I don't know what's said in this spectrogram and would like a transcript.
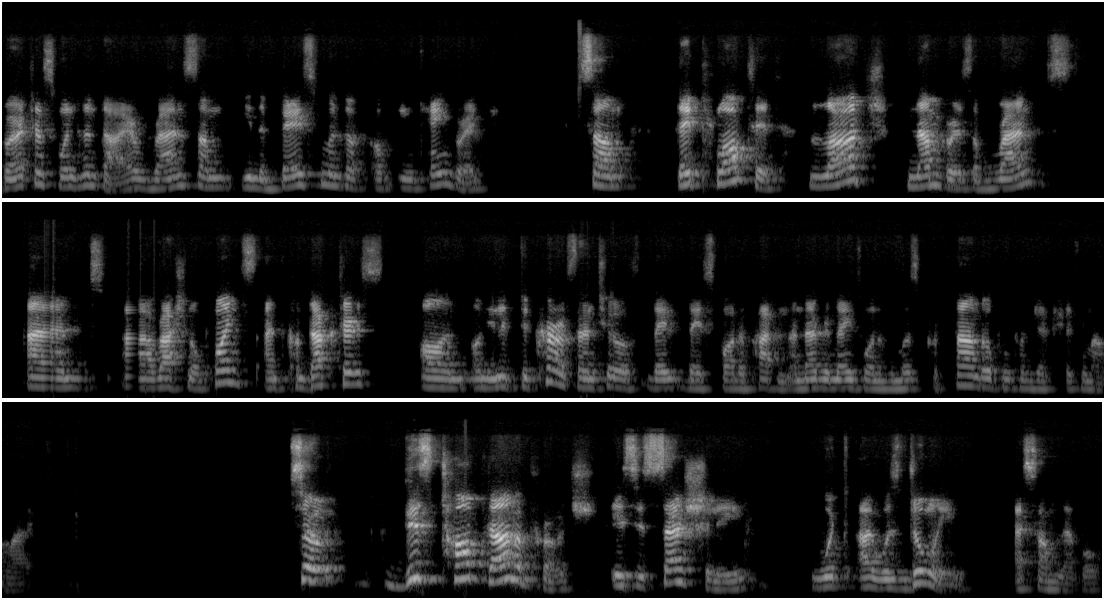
Birch and Swinnerton and Dyer ran some in the basement of, of in Cambridge, some they plotted large numbers of ranks and uh, rational points and conductors on, on elliptic curves until they, they spot a pattern. And that remains one of the most profound open conjectures in mathematics. So this top-down approach is essentially what I was doing at some level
